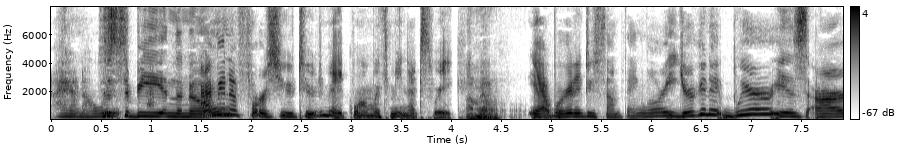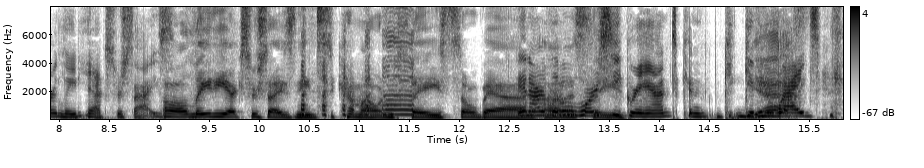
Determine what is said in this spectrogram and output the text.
I don't know. We- Just to be in the know. I'm going to force you two to make one with me next week. I'm in. Yeah, we're going to do something. Lori, you're going to, where is our lady exercise? Oh, lady exercise needs to come out and play so bad. and our little horsey Grant can g- give Yes. you rides,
